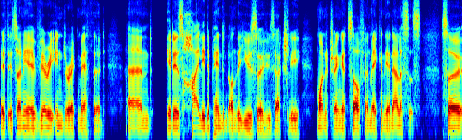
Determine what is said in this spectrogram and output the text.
It, it's only a very indirect method, and it is highly dependent on the user who's actually monitoring itself and making the analysis. So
